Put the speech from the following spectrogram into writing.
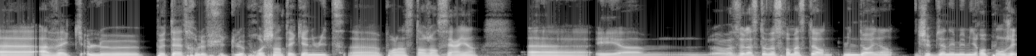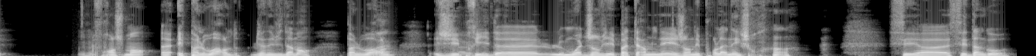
euh, avec le peut-être le fut, le prochain Tekken 8 euh, pour l'instant j'en sais rien. Euh, et euh, The Last of Us Remastered mine de rien j'ai bien aimé m'y replonger. Mhm. franchement et pas le World bien évidemment. Pas le World j'ai ah pris de, le mois de janvier est pas terminé et j'en ai pour l'année je crois. C'est c'est dingo.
